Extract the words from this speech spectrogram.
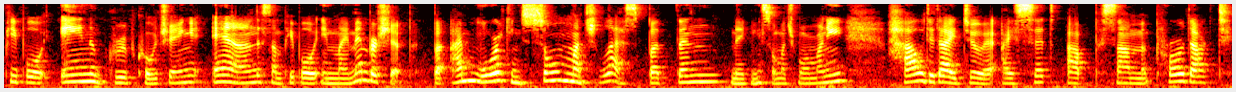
people in group coaching and some people in my membership but I'm working so much less, but then making so much more money. How did I do it? I set up some product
